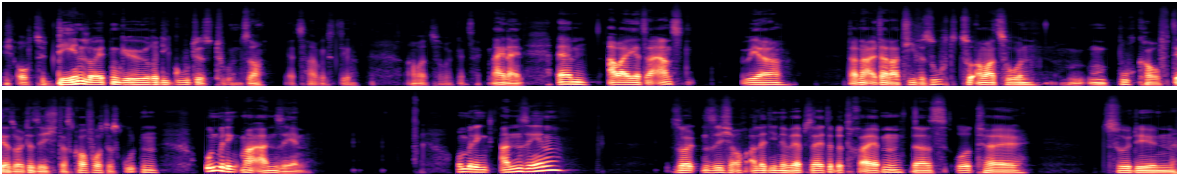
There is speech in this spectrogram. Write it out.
ich auch zu den Leuten gehöre, die Gutes tun. So, jetzt habe ich es dir aber zurückgezeigt. Nein, nein. Ähm, aber jetzt ernst, wer da eine Alternative sucht zu Amazon, ein Buch kauft, der sollte sich das Kaufhaus des Guten unbedingt mal ansehen. Unbedingt ansehen sollten sich auch alle, die eine Webseite betreiben, das Urteil zu den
